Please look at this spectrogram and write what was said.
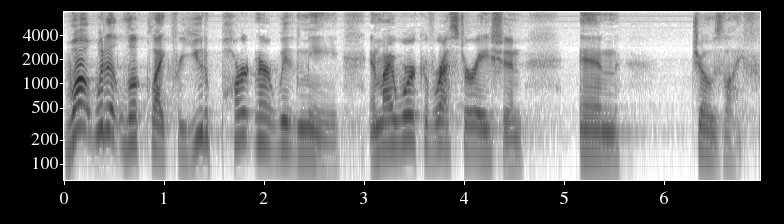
what would it look like for you to partner with me in my work of restoration in Joe's life?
